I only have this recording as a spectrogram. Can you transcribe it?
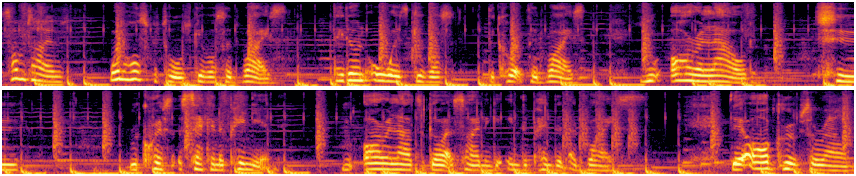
sometimes when hospitals give us advice, they don't always give us the correct advice you are allowed to request a second opinion. You are allowed to go outside and get independent advice. there are groups around,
